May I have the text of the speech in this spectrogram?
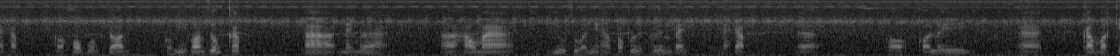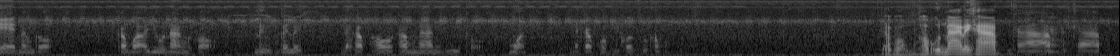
นะครับก็ครบวงจรก็มีความสุขครับอ่าในเมื่ออ่าเฮามาอยู่สวนนี่เขาก็เปิดพื้นไปนะครับเออก็ก็เลยเอ่อกำว่าแกนั่นก็คำว่าอายุนั่งมันก็ลืมไปเลยนะครับเขาทำงานอีกก็ม่วนนะครับก็มีความสุขครับผมครับผมขอบคุณมากเลยครับครับครับ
